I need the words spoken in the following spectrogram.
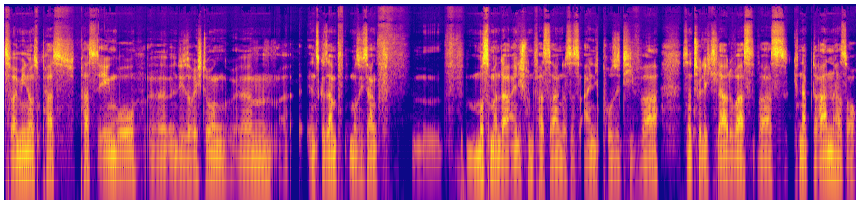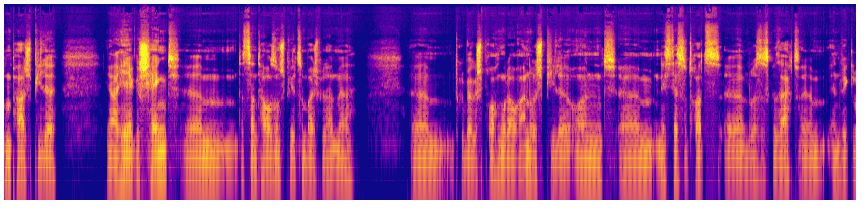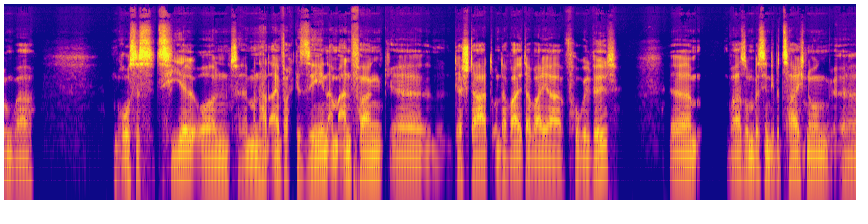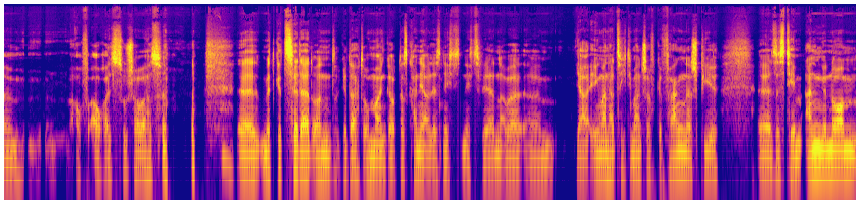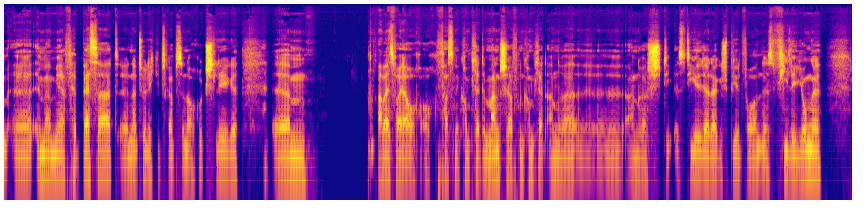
2 Minus passt, passt irgendwo äh, in diese Richtung. Ähm, insgesamt muss ich sagen, muss man da eigentlich schon fast sagen, dass es eigentlich positiv war. Ist natürlich klar, du warst, warst knapp dran, hast auch ein paar Spiele ja, hergeschenkt. Ähm, das Sandhausen-Spiel zum Beispiel hatten wir ähm, drüber gesprochen oder auch andere Spiele. Und ähm, nichtsdestotrotz, äh, du hast es gesagt, ähm, Entwicklung war ein großes Ziel und äh, man hat einfach gesehen, am Anfang äh, der Start unter Walter war ja Vogelwild, ähm, war so ein bisschen die Bezeichnung. Ähm, auch, auch als Zuschauer hast du äh, mitgezittert und gedacht, oh mein Gott, das kann ja alles nichts, nichts werden. Aber ähm, ja, irgendwann hat sich die Mannschaft gefangen, das Spielsystem äh, angenommen, äh, immer mehr verbessert. Äh, natürlich gab es dann auch Rückschläge. Ähm, aber es war ja auch, auch fast eine komplette Mannschaft, ein komplett anderer, äh, anderer Stil, der da gespielt worden ist. Viele junge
